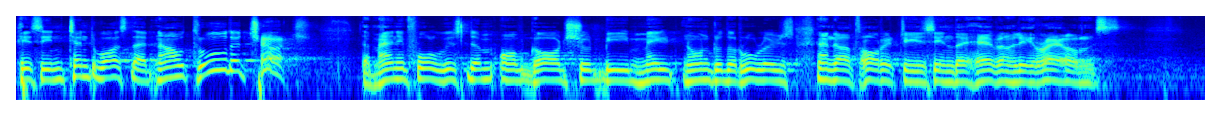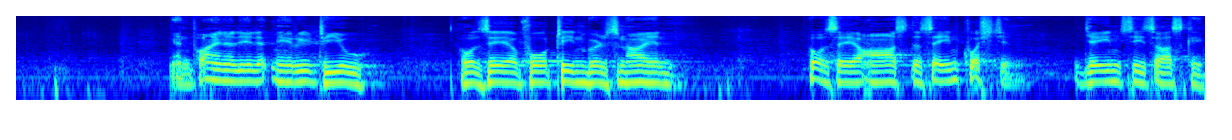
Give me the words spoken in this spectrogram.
his intent was that now through the church the manifold wisdom of God should be made known to the rulers and authorities in the heavenly realms. And finally, let me read to you Hosea 14, verse 9. Hosea asked the same question. James is asking,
